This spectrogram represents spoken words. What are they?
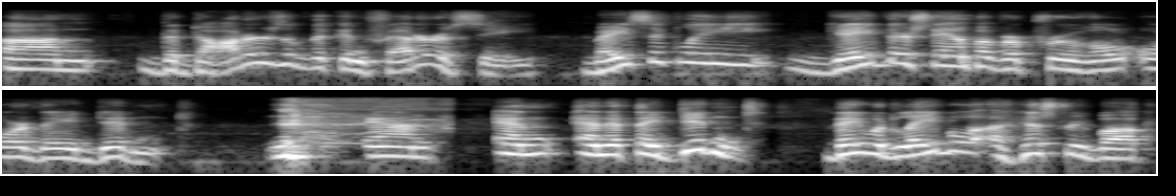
um, the daughters of the confederacy basically gave their stamp of approval or they didn't. Yeah, and and and if they didn't they would label a history book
